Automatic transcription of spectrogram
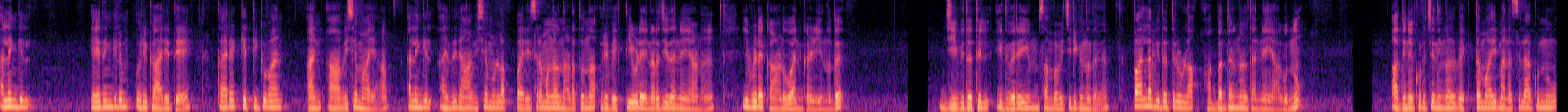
അല്ലെങ്കിൽ ഏതെങ്കിലും ഒരു കാര്യത്തെ കരക്കെത്തിക്കുവാൻ ആവശ്യമായ അല്ലെങ്കിൽ അതിനാവശ്യമുള്ള പരിശ്രമങ്ങൾ നടത്തുന്ന ഒരു വ്യക്തിയുടെ എനർജി തന്നെയാണ് ഇവിടെ കാണുവാൻ കഴിയുന്നത്. ജീവിതത്തിൽ ഇതുവരെയും സംഭവിച്ചിരിക്കുന്നത് പല വിധത്തിലുള്ള അബദ്ധങ്ങൾ തന്നെയാകുന്നു. അതിനെക്കുറിച്ച് നിങ്ങൾ വ്യക്തമായി മനസ്സിലാക്കുന്നു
